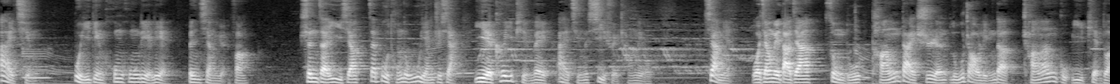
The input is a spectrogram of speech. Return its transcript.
爱情不一定轰轰烈烈奔向远方，身在异乡，在不同的屋檐之下，也可以品味爱情的细水长流。下面。我将为大家诵读唐代诗人卢照邻的《长安古意》片段，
